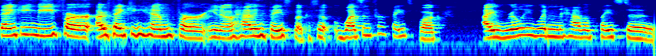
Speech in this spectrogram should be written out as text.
thanking me for or thanking him for you know having Facebook. So it wasn't for Facebook I really wouldn't have a place to,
